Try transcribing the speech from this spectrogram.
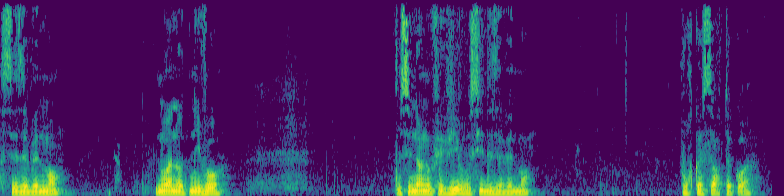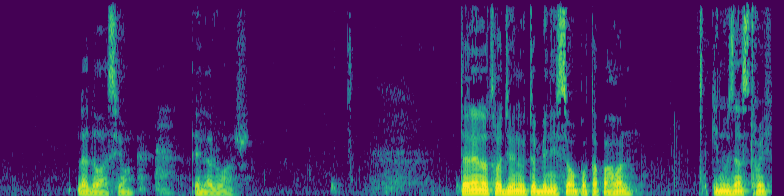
ces événements. Nous, à notre niveau, le Seigneur nous fait vivre aussi des événements pour que sorte quoi? L'adoration et la louange. Tenez notre Dieu, nous te bénissons pour ta parole qui nous instruit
